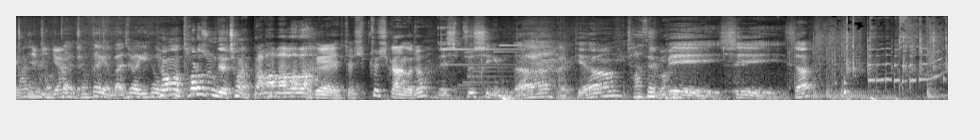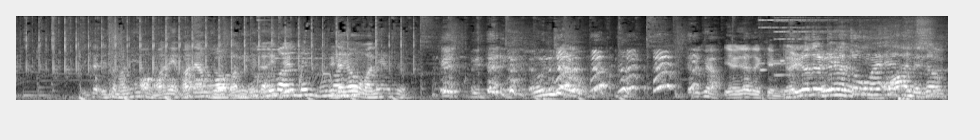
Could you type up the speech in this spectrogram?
이게 안 돼. 적당히 마지막에 형. 형은 털어주면 돼요, 처음에. 빠바바바바. 오케이 자 10초씩 가는 거죠? 네, 10초씩입니다. 갈게요. 자세 봐. 준비, 시작. 일단 일단 많이 해. 많이 많이 하면 좋아. 많이. 일단 너무 많은데? 너무 일단 형 많이 해주세요. 이렇게야. 18개입니다 18개면 조금 해. 와, 해도 되죠?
